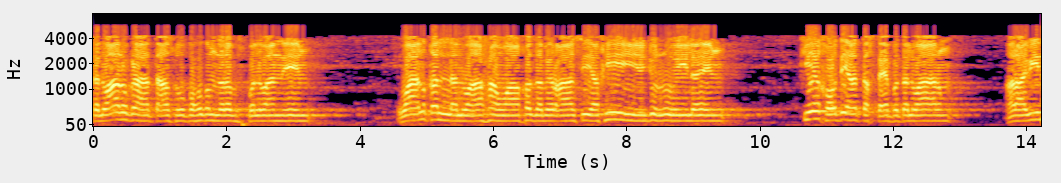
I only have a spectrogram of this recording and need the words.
تلوار اکڑا تاسو پا حکم درب پلوانیم وألقى الألواح وأخذ برعاس أخي جر إليه. كي خودع تختيب تلوار. أراوين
